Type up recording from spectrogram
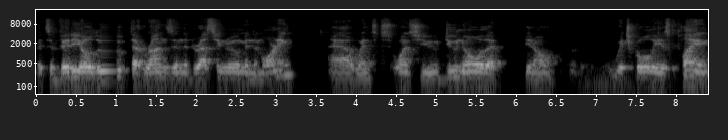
It's a video loop that runs in the dressing room in the morning. Uh, once once you do know that you know which goalie is playing,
